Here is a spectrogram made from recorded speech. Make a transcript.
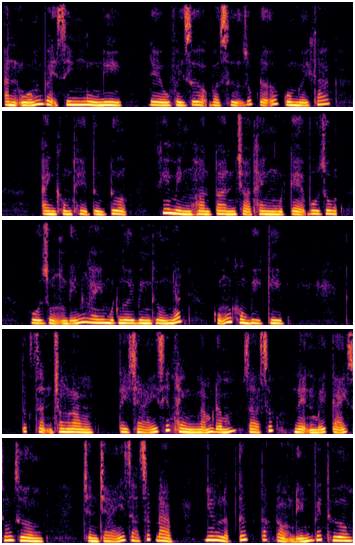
Ăn uống, vệ sinh, ngủ nghỉ đều phải dựa vào sự giúp đỡ của người khác. Anh không thể tưởng tượng khi mình hoàn toàn trở thành một kẻ vô dụng, vô dụng đến ngay một người bình thường nhất cũng không bị kịp. Tức giận trong lòng, tay trái siết thành nắm đấm, ra sức nện mấy cái xuống giường. Chân trái ra sức đạp, nhưng lập tức tác động đến vết thương.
